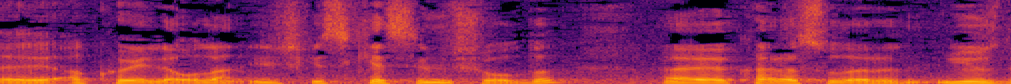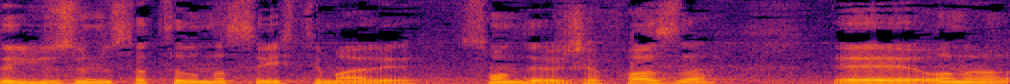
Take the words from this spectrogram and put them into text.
e, Ako ile olan ilişkisi kesilmiş oldu. E, Karasuların %100'ünün satılması ihtimali son derece fazla. E, onu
